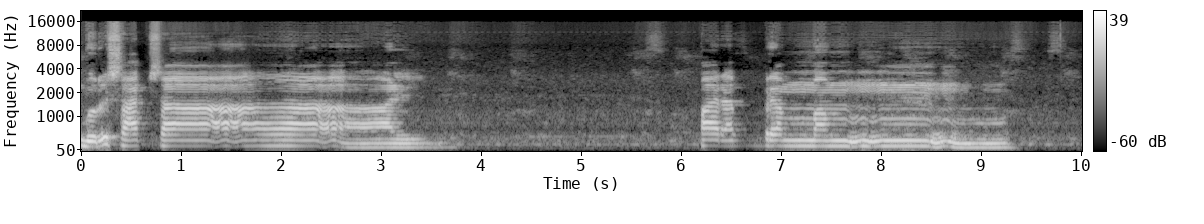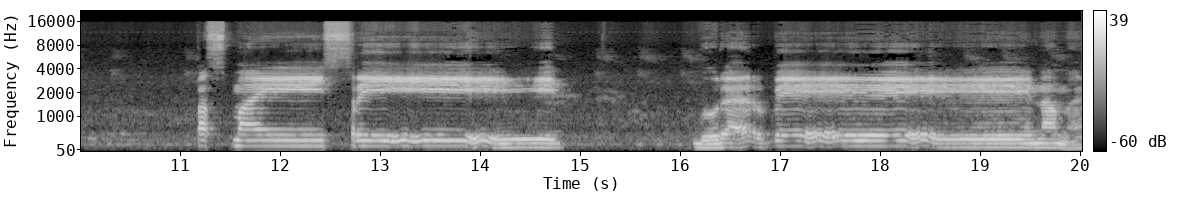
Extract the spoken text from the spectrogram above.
गुरुसाक्षाल् परब्रह्मम् तस्मै श्री गुरर्वे नमः।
